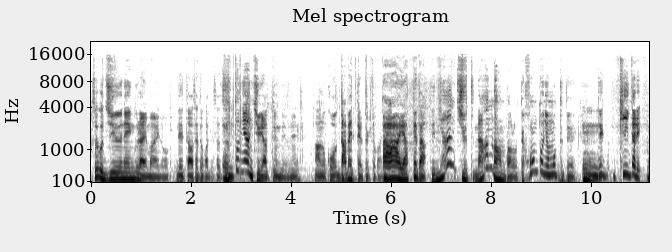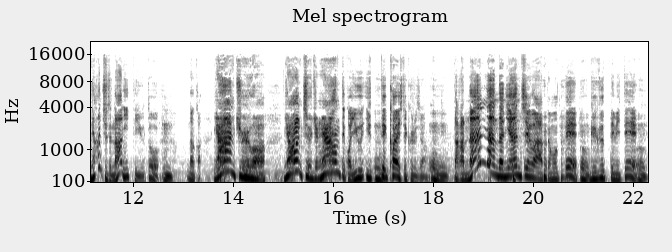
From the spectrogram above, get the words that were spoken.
それこそ10年ぐらい前のネタ合わせとかでさ、ずっとニャンチューやってんだよね。あの、こう、だべってる時とかに。ああ、やってた。で、ニャンチューって何なんだろうって本当に思ってて。うんで、聞いたり、ニャンチューって何って言うと、うん。なんか、ニャンチューは、ニャンチューじゃニャンってこう言う言って返してくるじゃん。うん。だから何なんだニャンチューはって思って、うんググってみて、うん。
